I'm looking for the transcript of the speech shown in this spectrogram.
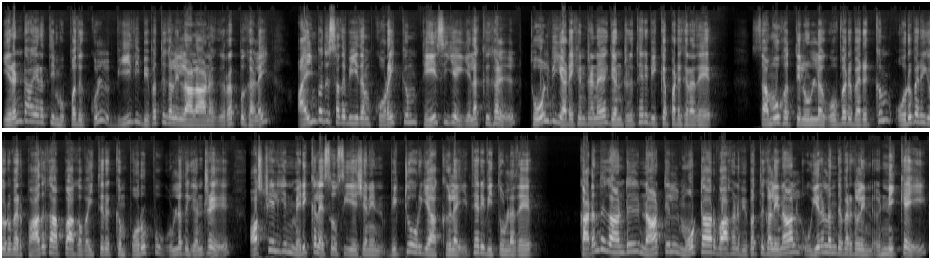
இரண்டாயிரத்தி முப்பதுக்குள் வீதி விபத்துகளிலான இறப்புகளை ஐம்பது சதவீதம் குறைக்கும் தேசிய இலக்குகள் தோல்வியடைகின்றன என்று தெரிவிக்கப்படுகிறது. சமூகத்தில் உள்ள ஒவ்வொருவருக்கும் ஒருவரையொருவர் பாதுகாப்பாக வைத்திருக்கும் பொறுப்பு உள்ளது என்று ஆஸ்திரேலியன் மெடிக்கல் அசோசியேஷனின் விக்டோரியா கிளை தெரிவித்துள்ளது. கடந்த ஆண்டு நாட்டில் மோட்டார் வாகன விபத்துகளினால் உயிரிழந்தவர்களின் எண்ணிக்கை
